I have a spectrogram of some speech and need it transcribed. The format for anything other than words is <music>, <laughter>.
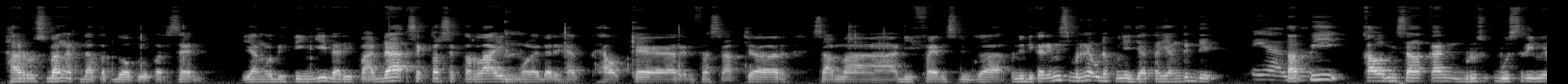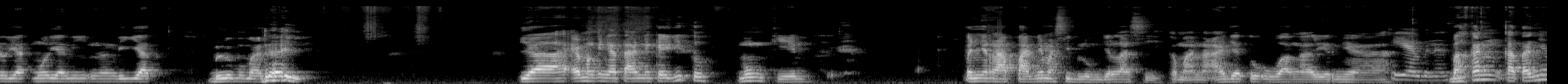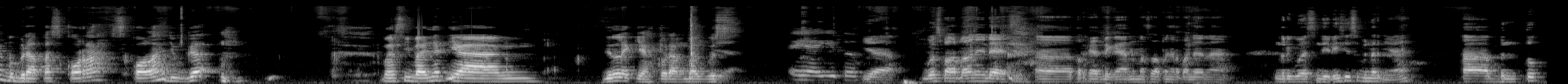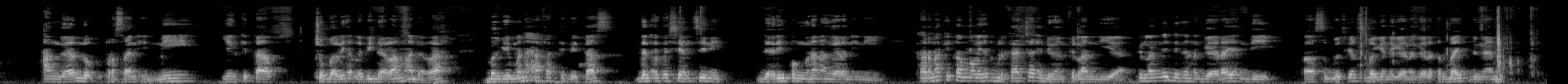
harus banget dapat 20% yang lebih tinggi daripada sektor-sektor lain mulai dari health- healthcare, infrastructure, sama defense juga. Pendidikan ini sebenarnya udah punya jatah yang gede. Iya. Tapi kalau misalkan Bu Sri Mulyani ngeliat belum memadai, ya emang kenyataannya kayak gitu. Mungkin penyerapannya masih belum jelas sih ke mana aja tuh uang ngalirnya. Iya benar. sih. Bahkan katanya beberapa sekolah sekolah juga <laughs> masih banyak yang jelek ya, kurang bagus. Iya gitu. Ya, gue sepakat banget nih Des eh, terkait dengan masalah penyerapan dana. Menurut gue sendiri sih sebenarnya eh, bentuk anggaran 20% ini yang kita coba lihat lebih dalam adalah bagaimana efektivitas dan efisiensi nih dari penggunaan anggaran ini. Karena kita melihat berkaca nih dengan Finlandia. Finlandia dengan negara yang disebutkan sebagai negara-negara terbaik dengan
